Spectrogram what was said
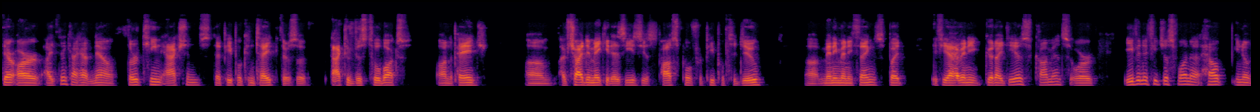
There are, I think, I have now 13 actions that people can take. There's a activist toolbox on the page. Um, I've tried to make it as easy as possible for people to do uh, many, many things, but if you have any good ideas, comments, or even if you just want to help, you know,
